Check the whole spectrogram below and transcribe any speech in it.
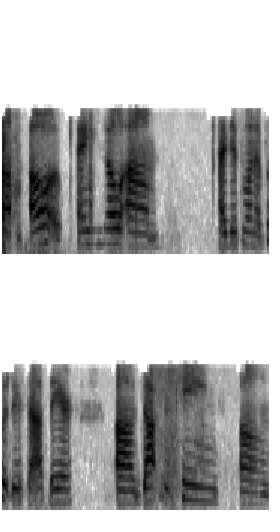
Um, oh, and you know, um, I just want to put this out there. Um, Dr. King's um,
